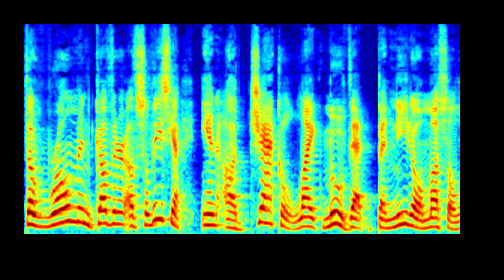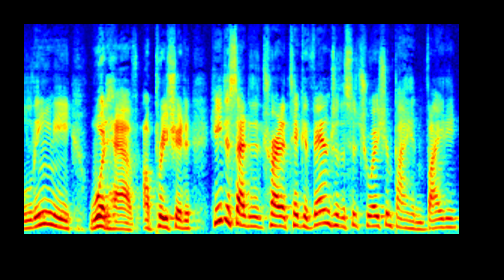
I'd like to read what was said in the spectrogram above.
the Roman governor of Cilicia, in a jackal like move that Benito Mussolini would have appreciated, he decided to try to take advantage of the situation by inviting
